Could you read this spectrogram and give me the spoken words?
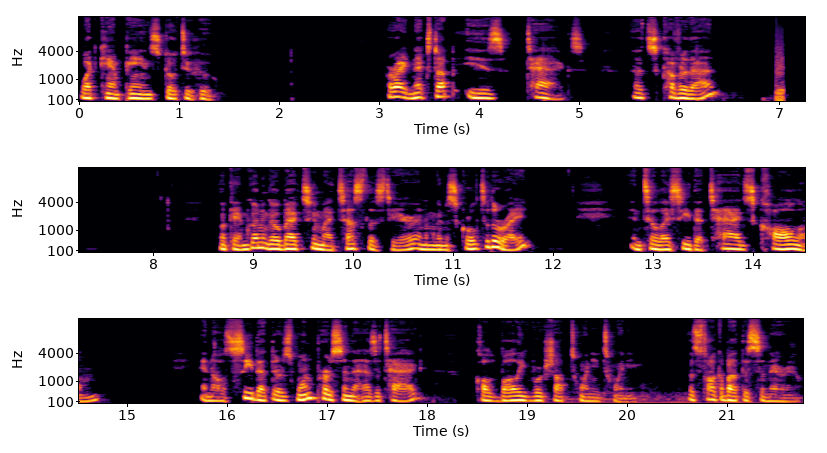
what campaigns go to who. All right, next up is tags. Let's cover that. Okay, I'm going to go back to my test list here and I'm going to scroll to the right until I see the tags column. And I'll see that there's one person that has a tag called Bali Workshop 2020. Let's talk about this scenario.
